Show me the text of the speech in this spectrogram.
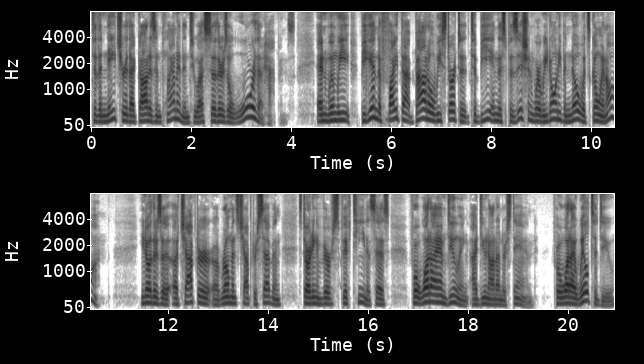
to the nature that God has implanted into us. So there's a war that happens. And when we begin to fight that battle, we start to, to be in this position where we don't even know what's going on. You know, there's a, a chapter, uh, Romans chapter 7, starting in verse 15. It says, For what I am doing, I do not understand. For what I will to do,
